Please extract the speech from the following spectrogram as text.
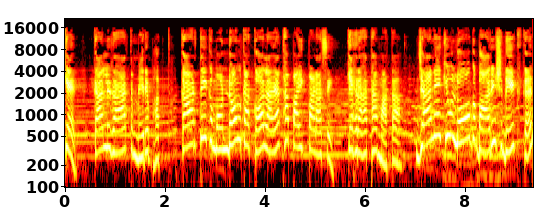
खैर, कल रात मेरे भक्त कार्तिक मोंडोल का कॉल आया था पाइक पाड़ा से। कह रहा था, माता, जाने क्यों लोग बारिश देखकर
